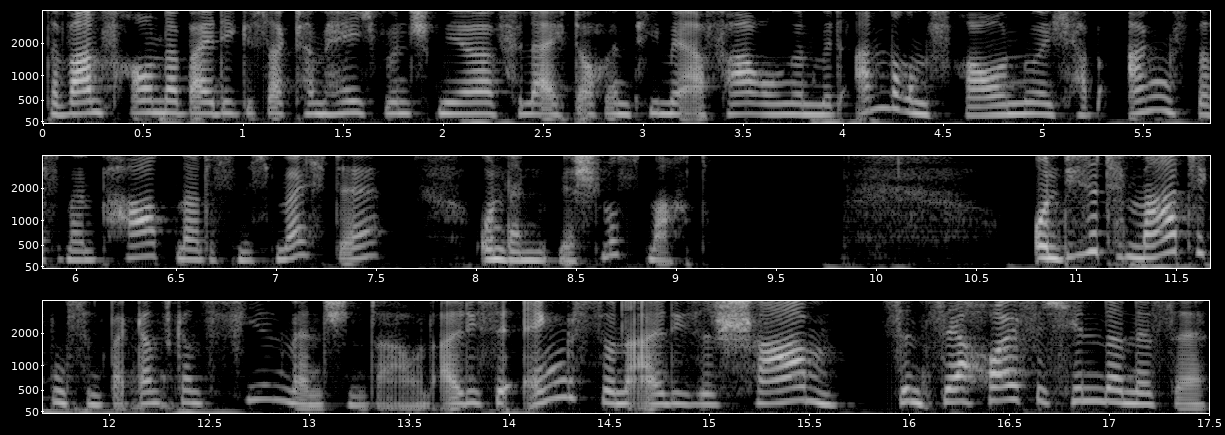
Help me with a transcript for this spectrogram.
Da waren Frauen dabei, die gesagt haben, hey, ich wünsche mir vielleicht auch intime Erfahrungen mit anderen Frauen, nur ich habe Angst, dass mein Partner das nicht möchte und dann mit mir Schluss macht. Und diese Thematiken sind bei ganz, ganz vielen Menschen da. Und all diese Ängste und all diese Scham sind sehr häufig Hindernisse,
